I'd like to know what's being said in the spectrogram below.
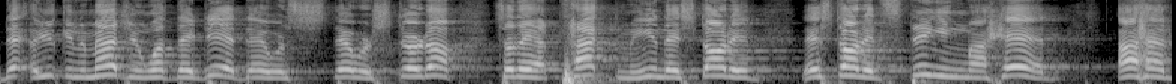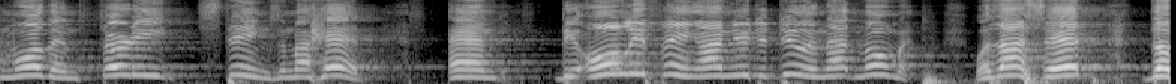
they, you can imagine what they did. They were, they were stirred up, so they attacked me, and they started, they started stinging my head. I had more than 30 stings in my head. And the only thing I knew to do in that moment was I said, the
